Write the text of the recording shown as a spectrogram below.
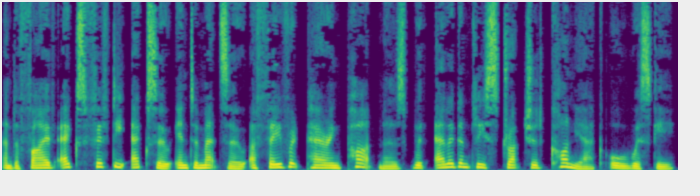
and the 5x50 XO Intermezzo are favorite pairing partners with elegantly structured cognac or whiskey.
